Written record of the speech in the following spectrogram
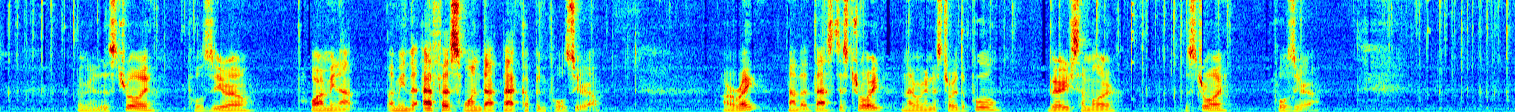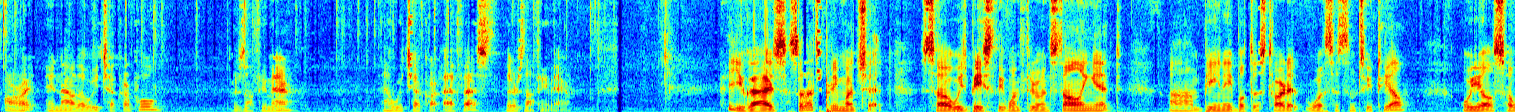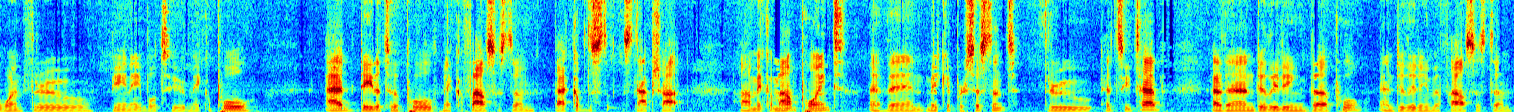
We're going to destroy pool 0. Or I mean, not, I mean the fs1.backup in pool 0. Alright, now that that's destroyed, now we're going to destroy the pool. Very similar. Destroy, pool 0. All right, and now that we check our pool, there's nothing there. And we check our FS, there's nothing there. Hey you guys, so that's pretty much it. So we basically went through installing it, um, being able to start it with systemctl. We also went through being able to make a pool, add data to the pool, make a file system, back up the snapshot, uh, make a mount point, and then make it persistent through etc tab and then deleting the pool and deleting the file system.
